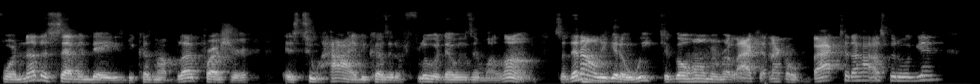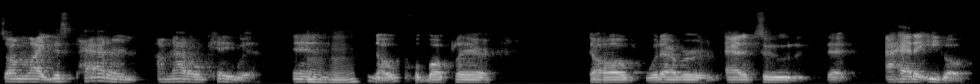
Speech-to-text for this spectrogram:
for another seven days because my blood pressure is too high because of the fluid that was in my lung. So then I only get a week to go home and relax, and I go back to the hospital again. So I'm like, this pattern I'm not okay with. And mm-hmm. you know, football player, dog, whatever attitude that I had an ego.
